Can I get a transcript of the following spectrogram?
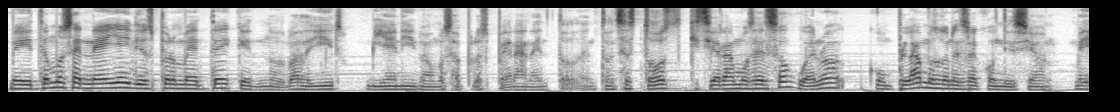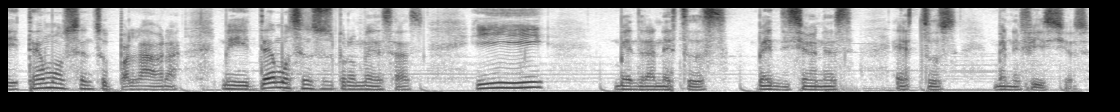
meditemos en ella y Dios promete que nos va a ir bien y vamos a prosperar en todo. Entonces todos quisiéramos eso, bueno, cumplamos con nuestra condición, meditemos en su palabra, meditemos en sus promesas y vendrán estas bendiciones, estos beneficios.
